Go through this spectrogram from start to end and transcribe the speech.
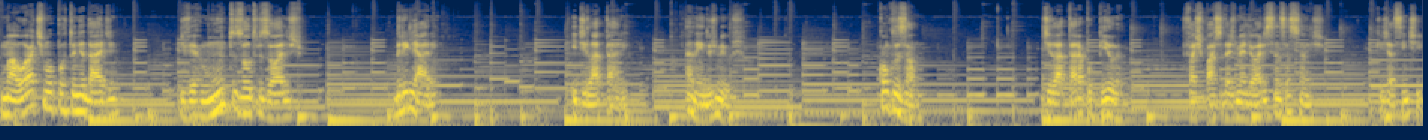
Uma ótima oportunidade de ver muitos outros olhos brilharem e dilatarem, além dos meus. Conclusão: dilatar a pupila faz parte das melhores sensações que já senti.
